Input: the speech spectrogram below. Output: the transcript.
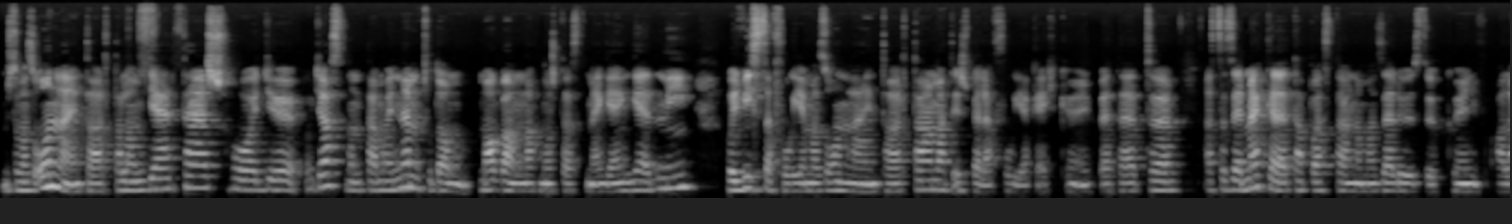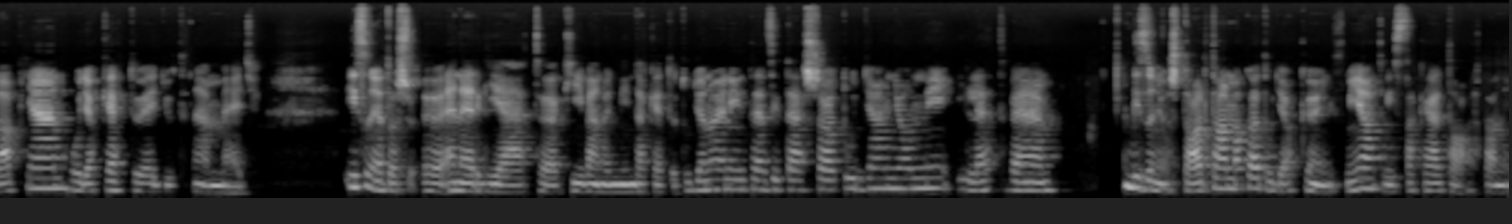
most az online tartalomgyártás, hogy, hogy azt mondtam, hogy nem tudom magamnak most azt megengedni, hogy visszafogjam az online tartalmat, és belefogjak egy könyvbe. Tehát azt azért meg kellett tapasztalnom az előző könyv alapján, hogy a kettő együtt nem megy. Iszonyatos energiát kíván, hogy mind a kettőt ugyanolyan intenzitással tudjam nyomni, illetve bizonyos tartalmakat ugye a könyv miatt vissza kell tartani.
